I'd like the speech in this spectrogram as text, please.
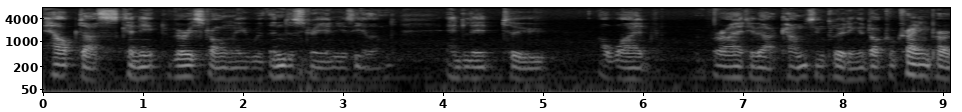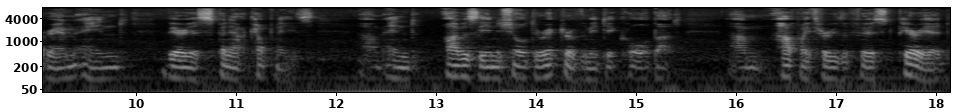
helped us connect very strongly with industry in New Zealand and led to a wide variety of outcomes, including a doctoral training program and various spin out companies. Um, and I was the initial director of the MedTech Core, but um, halfway through the first period,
